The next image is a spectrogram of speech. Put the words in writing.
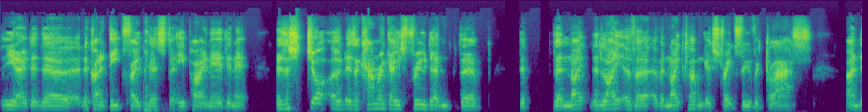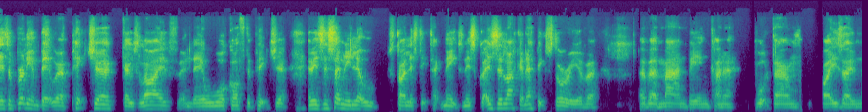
you know the, the the kind of deep focus that he pioneered in it. There's a shot. Uh, there's a camera goes through the the the the night the light of a of a nightclub and goes straight through the glass. And there's a brilliant bit where a picture goes live and they all walk off the picture. I mean, there's so many little stylistic techniques, and it's it's like an epic story of a of a man being kind of brought down by his own.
